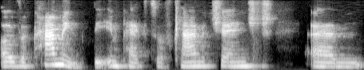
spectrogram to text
overcoming the impacts of climate change, um,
